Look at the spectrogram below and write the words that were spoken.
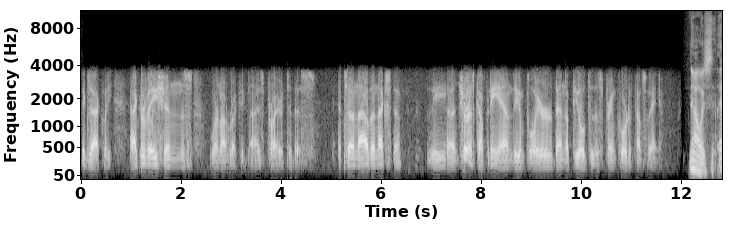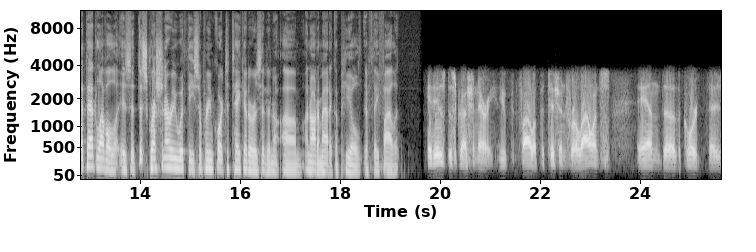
Exactly. Aggravations were not recognized prior to this. And so now the next step the uh, insurance company and the employer then appealed to the Supreme Court of Pennsylvania. Now, is at that level, is it discretionary with the Supreme Court to take it, or is it an um, an automatic appeal if they file it? It is discretionary. You file a petition for allowance, and uh, the court, as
